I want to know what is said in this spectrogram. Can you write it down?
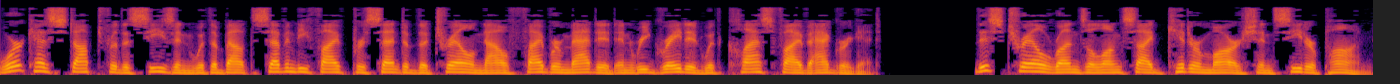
Work has stopped for the season with about 75% of the trail now fiber matted and regraded with Class 5 aggregate. This trail runs alongside Kidder Marsh and Cedar Pond.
